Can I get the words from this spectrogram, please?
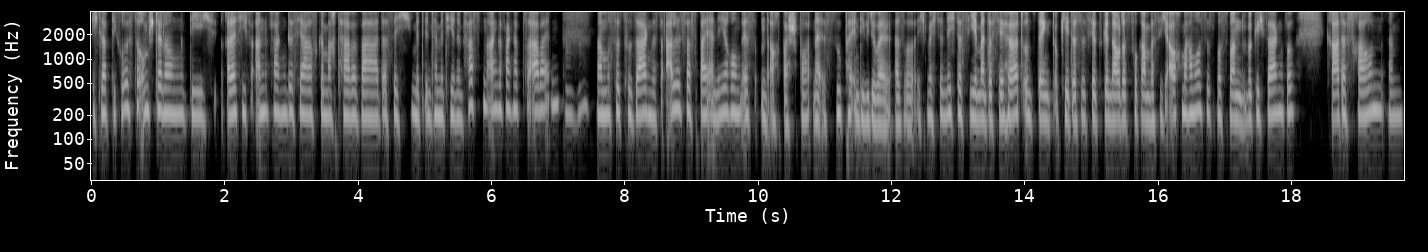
ich glaube, die größte Umstellung, die ich relativ Anfang des Jahres gemacht habe, war, dass ich mit intermittierendem Fasten angefangen habe zu arbeiten. Mhm. Man muss dazu sagen, dass alles, was bei Ernährung ist und auch bei Sport, ne, ist super individuell. Also ich möchte nicht, dass jemand das hier hört und denkt, okay, das ist jetzt genau das Programm, was ich auch machen muss. Das muss man wirklich sagen. So gerade Frauen ähm,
